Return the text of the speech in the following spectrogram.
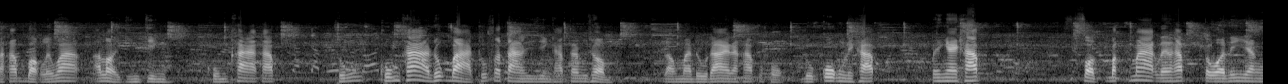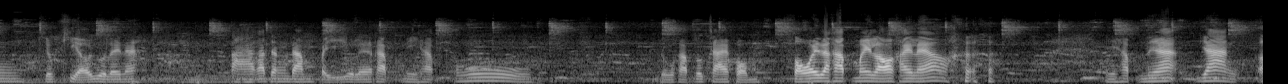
นะครับ บอกเลยว่าอร่อยจริง ๆ คุ้มค่าครับทุกคุ้มค่าทุกบาททุกสตางค์จริงๆครับท่านผู้ชมลองมาดูได้นะครับโอ้โหดูกุ้งนี่ครับ เป็นไงครับ สดมากๆเลยนะครับ ตัวนี้ยังเขียวๆอยู่เลยนะ ตาก็ยังดำปีอยู่เลยครับนี่ครับโอ้ดูครับลูกชายผมโตยแล้วครับ ไม่รอใครแล้ว นี่ครับเนื้อย่างอ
